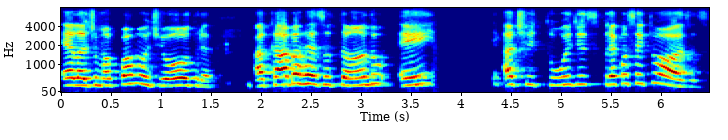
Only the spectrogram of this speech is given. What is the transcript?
ela, de uma forma ou de outra, acaba resultando em atitudes preconceituosas.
